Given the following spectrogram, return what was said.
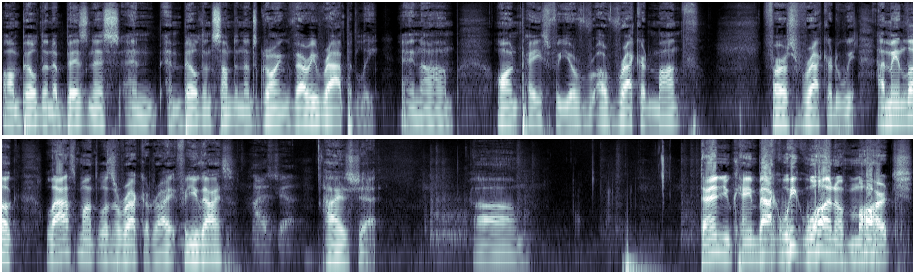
on building a business and, and building something that's growing very rapidly and um, on pace for your a record month First record week. I mean, look, last month was a record, right, for you guys? Highest jet. Highest jet. Um, then you came back week one of March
